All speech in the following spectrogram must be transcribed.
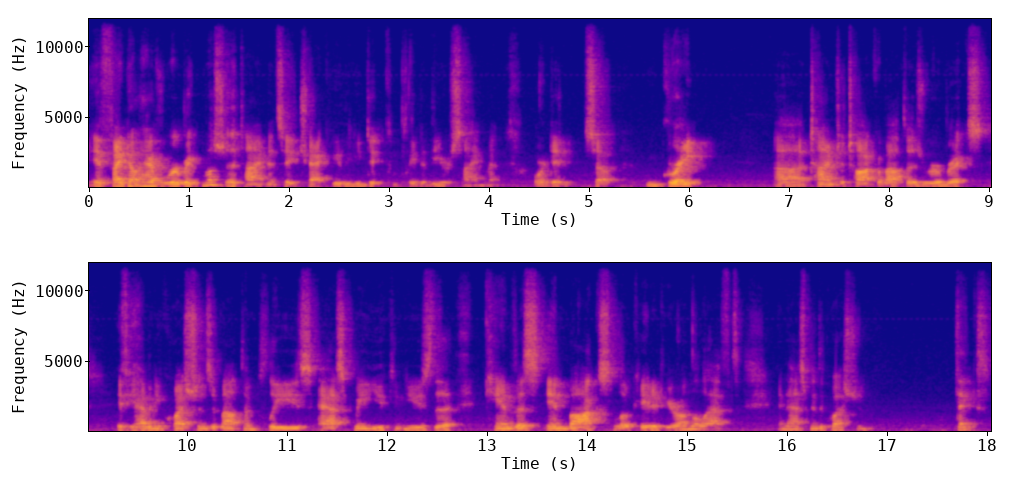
if I don't have a rubric, most of the time it's a check, either you did completed your assignment or didn't. So great uh, time to talk about those rubrics. If you have any questions about them, please ask me. You can use the Canvas inbox located here on the left and ask me the question. Thanks.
